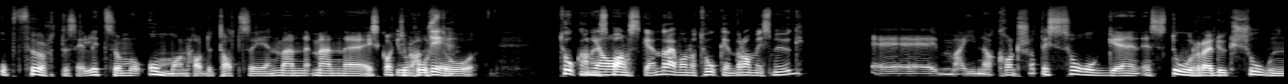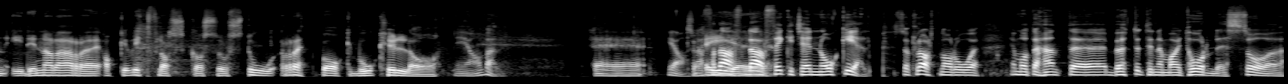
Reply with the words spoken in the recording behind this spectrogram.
oppførte seg litt som om han hadde tatt seg en, men, men eh, jeg skal ikke Gjorde han det? påstå Tok han en Ja. spansk en, dreiv han og tok en dram i smug? Jeg mener kanskje at jeg så en, stor reduksjon i denne der eh, akevittflaska som sto rett bak bokhylla. Ja vel. Eh, Ja, Så for der, jeg, eh, der fikk ikke jeg noe hjelp. Så klart, når hun, jeg måtte hente bøtte til Mai Tordis, så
